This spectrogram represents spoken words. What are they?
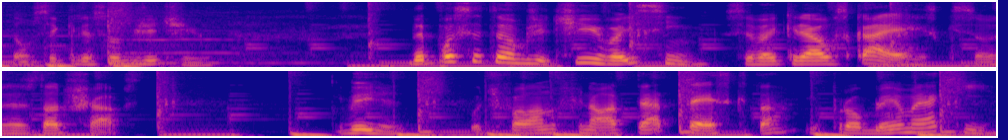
Então você cria seu objetivo. Depois que você tem um objetivo, aí sim, você vai criar os KRs, que são os resultados chaves. Veja, vou te falar no final até a task, tá? O problema é aqui,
